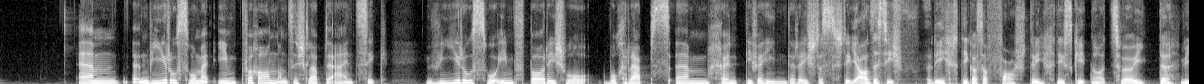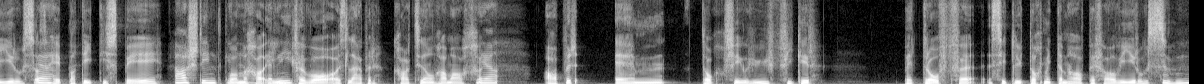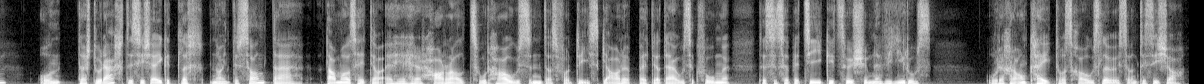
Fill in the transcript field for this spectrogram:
ähm, ein Virus, wo man impfen kann und es ist glaube ich der einzige Virus, wo impfbar ist, wo, wo Krebs ähm, könnte verhindern. Ist das stimmt? Ja, das ist richtig, also fast richtig. Es gibt noch einen zweiten Virus, also ja. Hepatitis B, ah, stimmt, genau. wo man kann impfen kann, wo als Leberkarzinom machen kann. Ja. Aber ähm, doch viel häufiger betroffen sind die Leute doch mit dem HPV-Virus. Mhm. Und da hast du recht, es ist eigentlich noch interessant. Äh, damals hat ja Herr Harald Zurhausen, das vor 30 Jahren hat ja herausgefunden, dass es eine Beziehung gibt zwischen einem Virus und einer Krankheit, die es auslösen kann. Und das ist ja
